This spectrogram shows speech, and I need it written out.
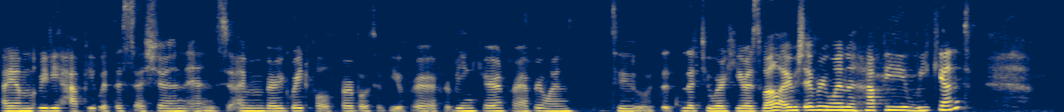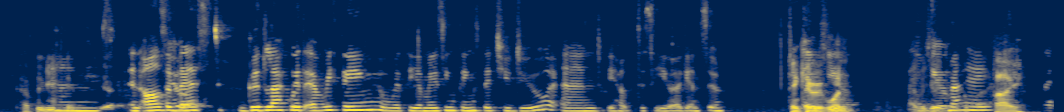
I am really happy with this session and I'm very grateful for both of you for, for being here and for everyone to that, that you are here as well. I wish everyone a happy weekend happy weekend and, yeah. and all the best good luck with everything with the amazing things that you do and we hope to see you again soon thank you everyone. You. Thank you. bye. Bye. Bye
